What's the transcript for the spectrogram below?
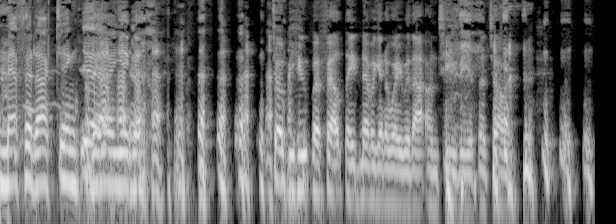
Method acting. Yeah. There you go. Tobe Hooper felt they'd never get away with that on TV at the time.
